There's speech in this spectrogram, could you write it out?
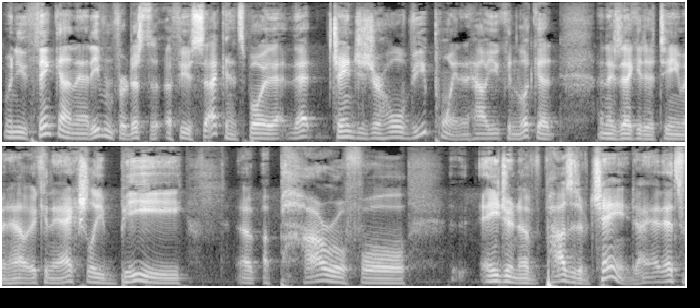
when you think on that, even for just a, a few seconds, boy, that that changes your whole viewpoint and how you can look at an executive team and how it can actually be a, a powerful agent of positive change. I, that's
